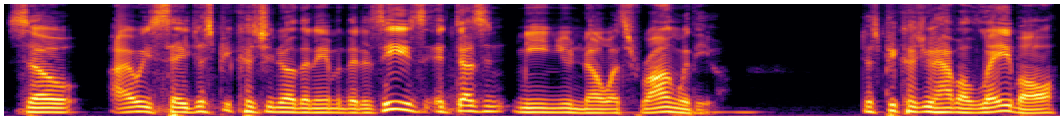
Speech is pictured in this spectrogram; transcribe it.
So I always say just because you know the name of the disease, it doesn't mean you know what's wrong with you. Just because you have a label,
